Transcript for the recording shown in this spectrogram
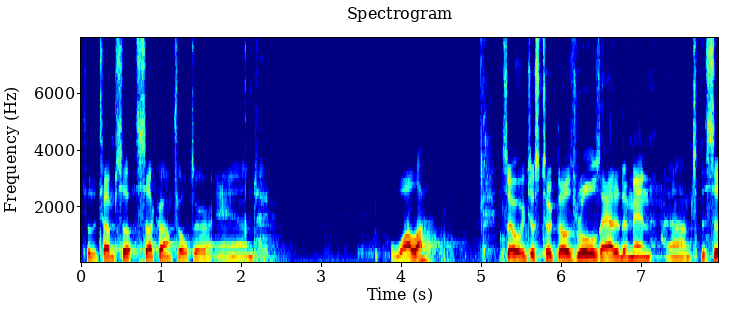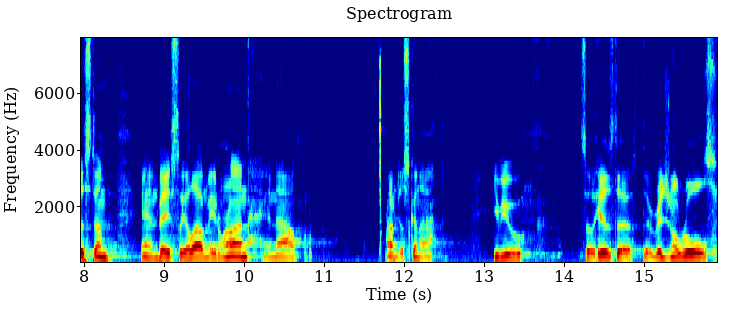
to the temp seccomp filter, and voila. So it just took those rules, added them in um, to the system, and basically allowed me to run, and now I'm just going to give you, so here's the, the original rules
